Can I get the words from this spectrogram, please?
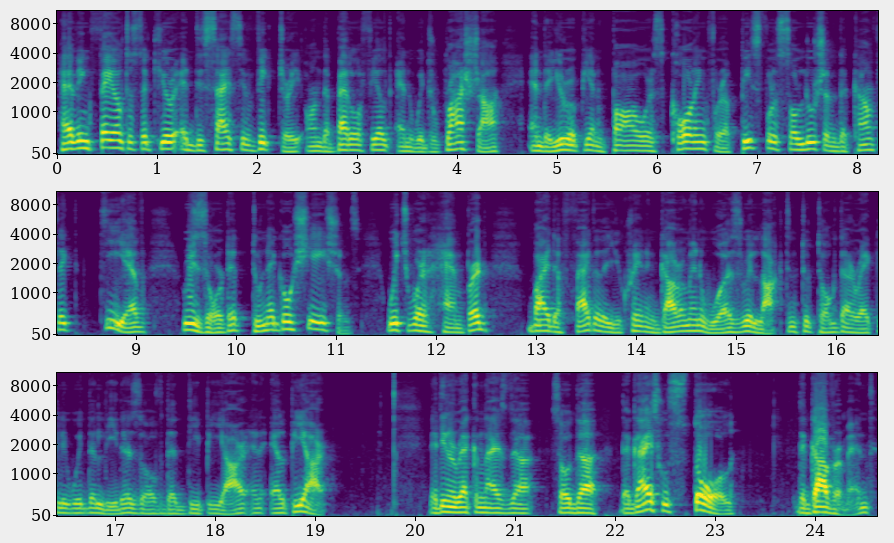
Having failed to secure a decisive victory on the battlefield and with Russia and the European powers calling for a peaceful solution to the conflict, Kiev resorted to negotiations, which were hampered by the fact that the Ukrainian government was reluctant to talk directly with the leaders of the DPR and LPR. They didn't recognize the, so the, the guys who stole the government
